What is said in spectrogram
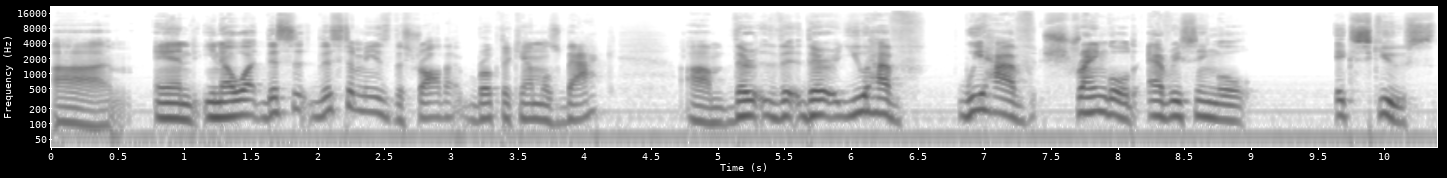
Um, and you know what? This this to me is the straw that broke the camel's back. Um, there, there, there, you have we have strangled every single excuse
